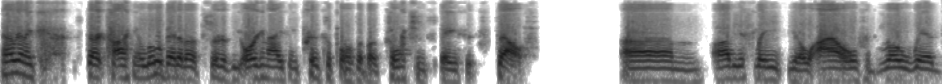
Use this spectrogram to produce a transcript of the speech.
Now we're going to start talking a little bit about sort of the organizing principles about collection space itself. Um, obviously, you know, aisles and row width,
